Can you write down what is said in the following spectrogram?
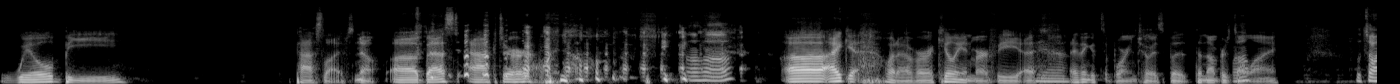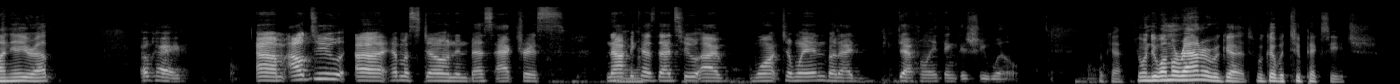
will be past lives. No, uh, best actor. Uh huh. uh, I get whatever. Cillian Murphy. I, Yeah. I think it's a boring choice, but the numbers Well. don't lie. LaTonya, you're up. Okay. Um, I'll do uh Emma Stone and Best Actress, not Mhm. because that's who I want to win, but I definitely think that she will. Okay. You want to do one more round, or we're good? We're good with two picks each.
